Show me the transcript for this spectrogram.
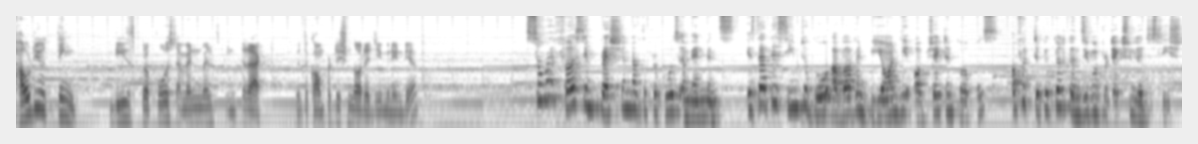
How do you think these proposed amendments interact with the competition law regime in India? So, my first impression of the proposed amendments is that they seem to go above and beyond the object and purpose of a typical consumer protection legislation.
